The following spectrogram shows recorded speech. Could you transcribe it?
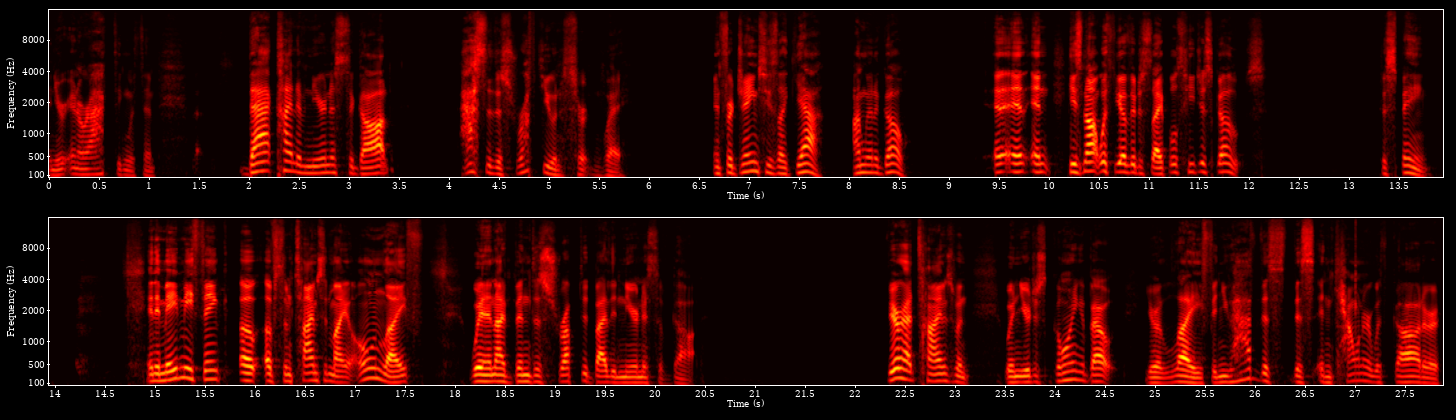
and you're interacting with him. That kind of nearness to God has to disrupt you in a certain way. And for James, he's like, Yeah, I'm going to go. And, and, and, he's not with the other disciples, he just goes to Spain. And it made me think of, of some times in my own life when I've been disrupted by the nearness of God. Have you ever had times when, when you're just going about your life and you have this, this encounter with God or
